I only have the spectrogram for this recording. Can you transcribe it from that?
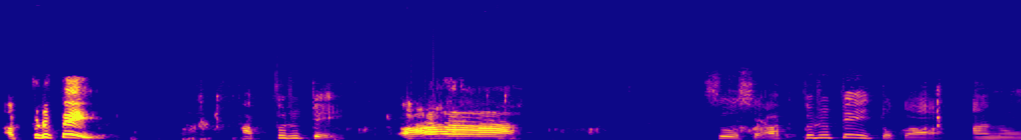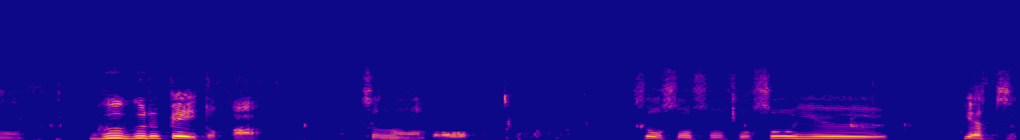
Appleペイ？アップルペイ。ああ。そうそう、 Apple Payとか、あの、 Google Pay とか、その、そうそうそうそう、そういうやつ。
